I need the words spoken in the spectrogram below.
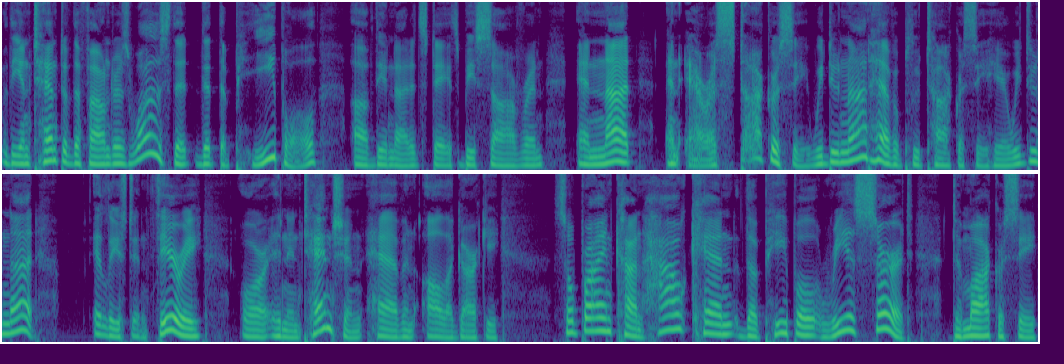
the intent of the founders was that that the people of the United States be sovereign and not an aristocracy. We do not have a plutocracy here. We do not, at least in theory or in intention, have an oligarchy. So, Brian Kahn, how can the people reassert democracy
